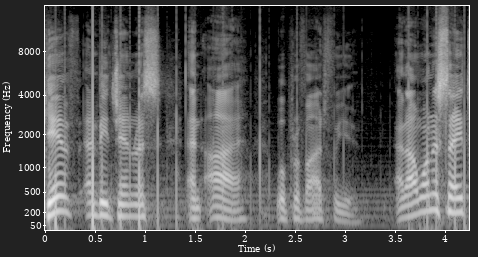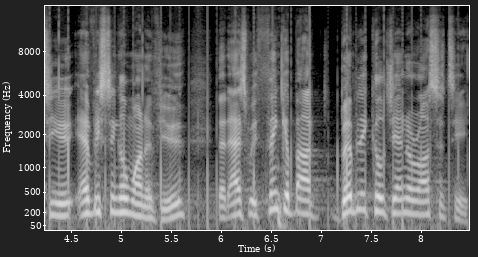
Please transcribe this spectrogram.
Give and be generous, and I will provide for you. And I want to say to you, every single one of you, that as we think about biblical generosity,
